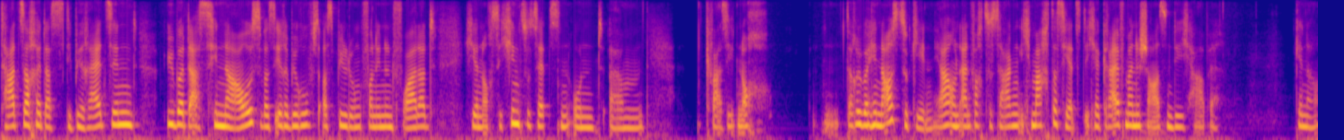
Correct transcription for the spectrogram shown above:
Tatsache, dass die bereit sind, über das hinaus, was ihre Berufsausbildung von ihnen fordert, hier noch sich hinzusetzen und ähm, quasi noch darüber hinaus zu gehen, ja, und einfach zu sagen, ich mache das jetzt, ich ergreife meine Chancen, die ich habe. Genau.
